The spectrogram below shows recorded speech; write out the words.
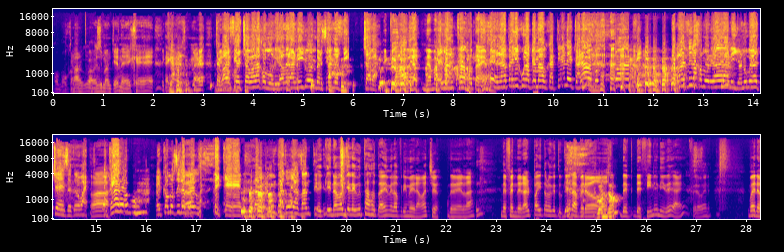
Pues, pues, claro, a ver si me entiendes. Es que, es Es que que- me- te va a decir el chaval la comunidad del anillo en versión de cine. Chaval, Es que a ver, nada más que es le gusta es- JM. Es la película que más tiene, carajo. Te va a decir la comunidad del anillo en VHS. Te lo va Ah. Pues claro, es como si le Ah. preguntas. que la pregunta tuya, Santi. Es que nada más que le gusta a JM la primera, macho. De verdad. Defenderá el país todo lo que tú quieras, pero Bueno. de, de cine ni idea, ¿eh? Pero bueno. Bueno,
